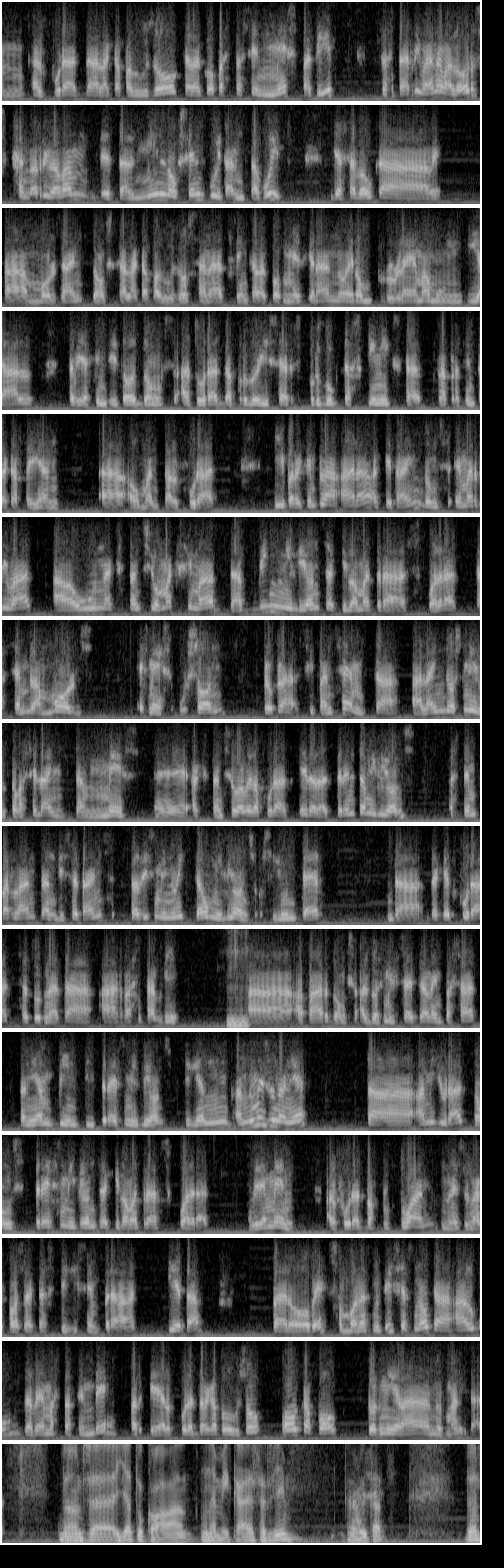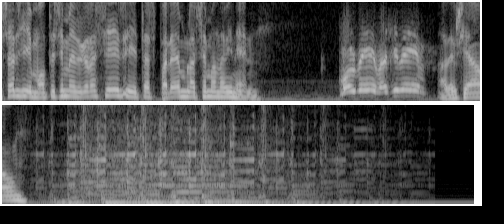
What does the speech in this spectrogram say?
um, el forat de la capa d'ozó cada cop està sent més petit, s'està arribant a valors que no arribàvem des del 1988. Ja sabeu que, bé, fa molts anys doncs, que la capa d'ozó s'ha anat fent cada cop més gran, no? era un problema mundial, s'havia fins i tot doncs, aturat de produir certs productes químics que representa que feien eh, augmentar el forat, i, per exemple, ara, aquest any, doncs, hem arribat a una extensió màxima de 20 milions de quilòmetres quadrats, que semblen molts, és més, ho són, però clar, si pensem que a l'any 2000, que va ser l'any que més eh, extensió va haver de forat, era de 30 milions, estem parlant que en 17 anys s'ha disminuït 10 milions, o sigui, un terç d'aquest forat s'ha tornat a, a restablir. Mm -hmm. A, a part, doncs, el 2016, l'any passat, teníem 23 milions. O sigui, en, en només un anyet s'ha ha millorat doncs, 3 milions de quilòmetres quadrats. Evidentment, el forat va fluctuant, no és una cosa que estigui sempre quieta, però bé, són bones notícies, no?, que algú devem estar fent bé perquè el forat de la capa d'ozó, a poc a poc, torni a la normalitat. Doncs eh, ja tocava una mica, eh, Sergi? La veritat. Doncs, Sergi, moltíssimes gràcies i t'esperem la setmana vinent. Molt bé, vagi bé. Adéu-siau.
